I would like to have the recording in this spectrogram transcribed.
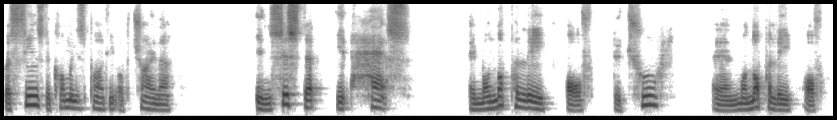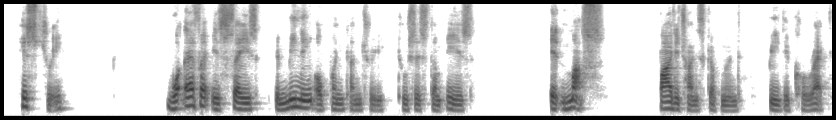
But since the Communist Party of China insists that it has a monopoly of the truth and monopoly of history, whatever it says the meaning of one country, two system is, it must, by the Chinese government, be the correct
